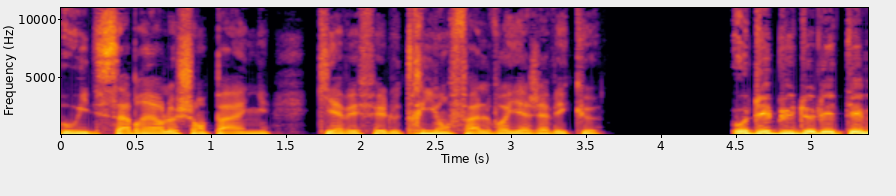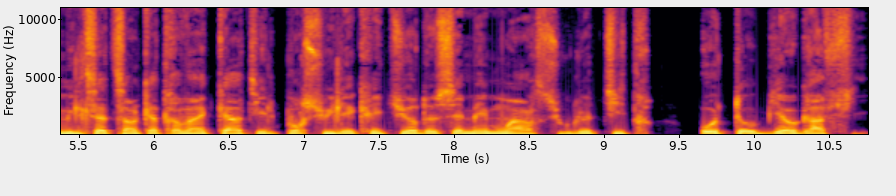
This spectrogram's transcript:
où ils sabrèrent le champagne qui avait fait le triomphal voyage avec eux. Au début de l'été 1784, il poursuit l'écriture de ses mémoires sous le titre Autobiographie.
